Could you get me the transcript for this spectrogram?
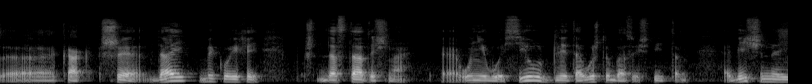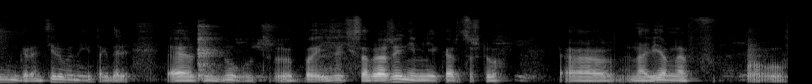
э, как «ше дай бекойхей», достаточно э, у него сил для того, чтобы осуществить там обещанное им, гарантированное и так далее. Ну, вот, из этих соображений мне кажется, что, наверное, в, в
